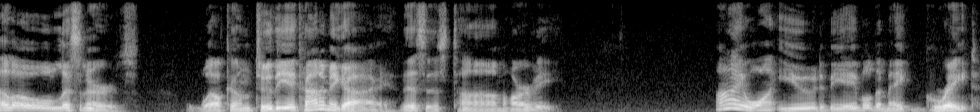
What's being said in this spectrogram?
Hello, listeners. Welcome to the Economy Guy. This is Tom Harvey. I want you to be able to make great,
